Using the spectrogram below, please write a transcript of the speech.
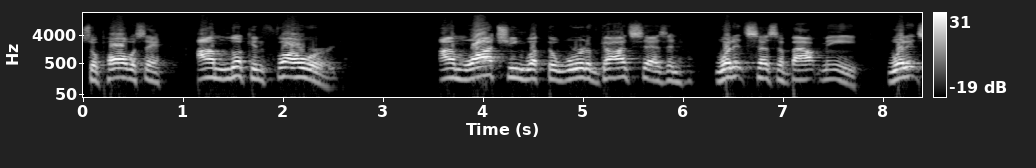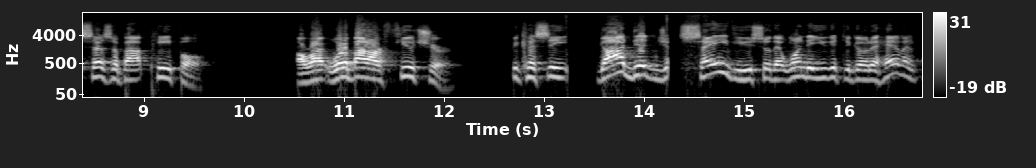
So Paul was saying, I'm looking forward. I'm watching what the Word of God says and what it says about me, what it says about people. All right, what about our future? Because, see, God didn't just save you so that one day you get to go to heaven.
